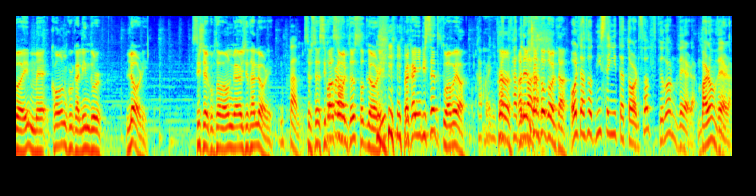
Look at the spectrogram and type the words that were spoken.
bëj me kohën kur ka lindur Lori. Siç e kuptova unë nga ajo që tha Lori. Po. Sepse po, sipas pra. Oltës, thot Lori, pra ka një bisedë këtu apo jo? Ka pra një ka ka debat. Atë thot Olta? Olta thot 21 tetor, thot fillon vera, mbaron vera.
